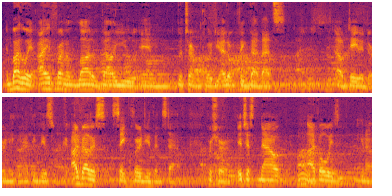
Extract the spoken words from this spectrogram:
And by the way, I find a lot of value in the term clergy. I don't think that that's outdated or anything. I think these. I'd rather say clergy than staff for sure. It's just now. I've always, you know,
